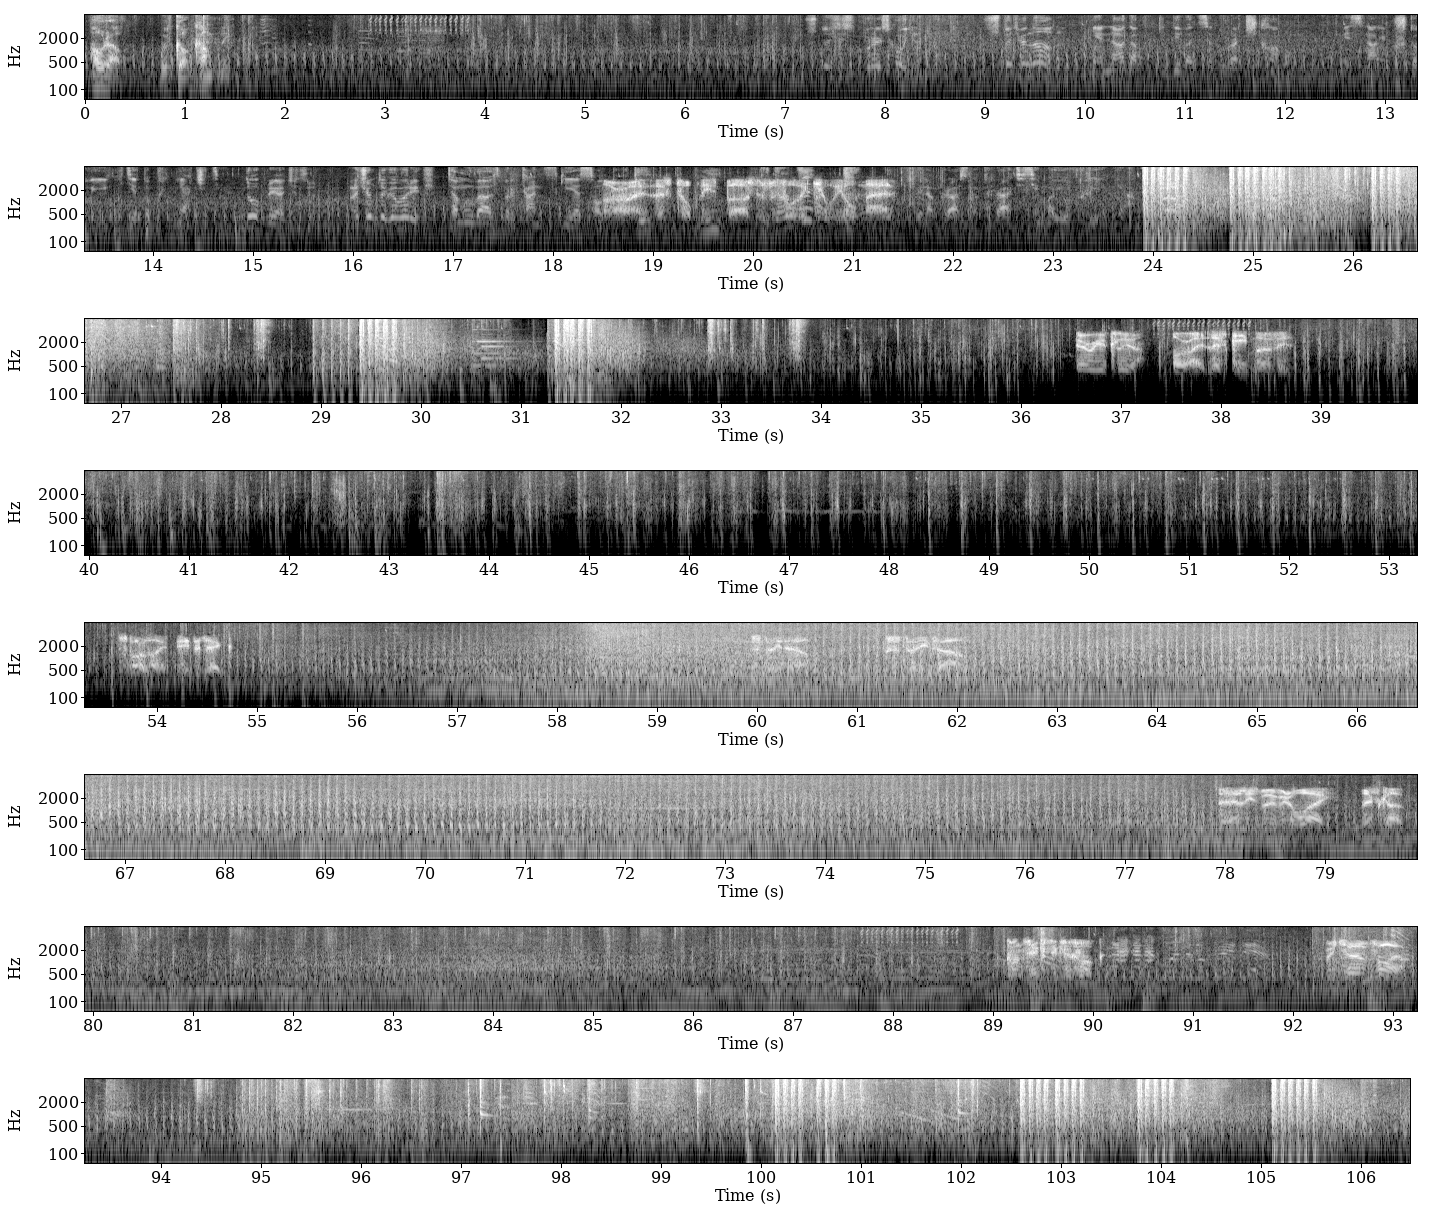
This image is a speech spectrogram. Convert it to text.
Hold up. We've got company. Что здесь происходит? Что тебе надо? Не надо прикидываться дурачкам. Прячете. Кто прячется? О чем ты говоришь? Там у вас британские Alright, солдаты. let's top these bastards before they kill the old man. Вы напрасно тратите мое время. Stay down. Stay down. Return fire.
